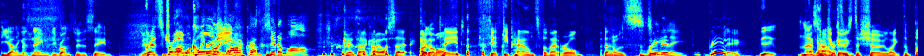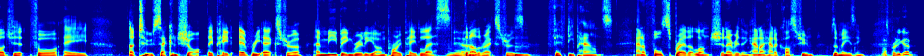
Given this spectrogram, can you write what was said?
yelling his name as he runs through the scene. Yeah. Chris I Trott, want to call me. mark on cinema. Get that guy off set. I Get him got off. paid fifty pounds for that role. That was really? Really? that That's kind of goes to show like the budget for a a two second shot. They paid every extra, and me being really young probably paid less Yeah. than other extras. Hmm. Hmm. Fifty pounds and a full spread at lunch and everything, and I had a costume. It was amazing. That's pretty good.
